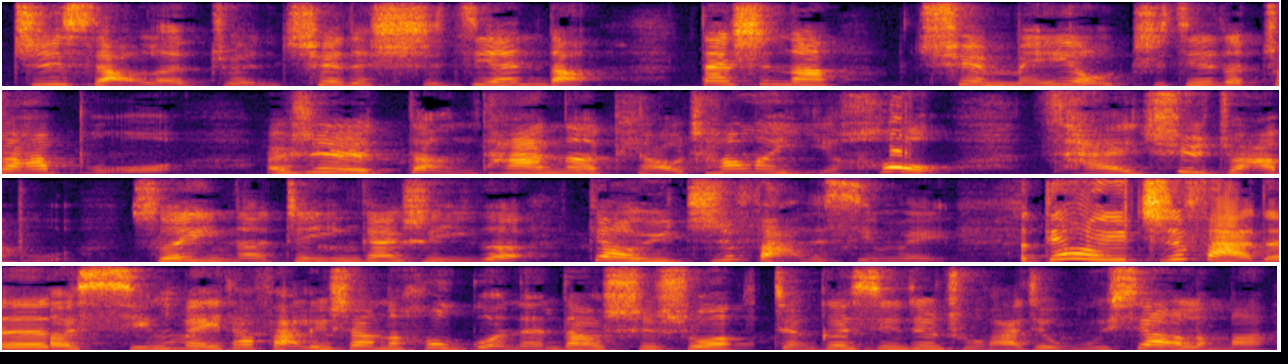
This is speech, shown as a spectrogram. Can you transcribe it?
知晓了准确的时间的，但是呢，却没有直接的抓捕，而是等他呢嫖娼了以后才去抓捕。所以呢，这应该是一个钓鱼执法的行为。钓鱼执法的行为，它法律上的后果难道是说整个行政处罚就无效了吗？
